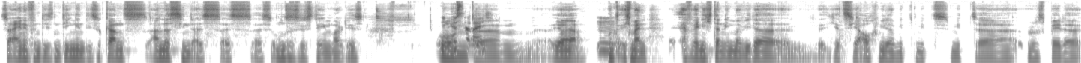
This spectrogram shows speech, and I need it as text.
so eine von diesen Dingen, die so ganz anders sind als, als, als unser System halt ist. In und, Österreich. Ähm, ja, ja. Mhm. Und ich meine, wenn ich dann immer wieder, jetzt ja auch wieder mit, mit, mit äh, Ruth Bader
